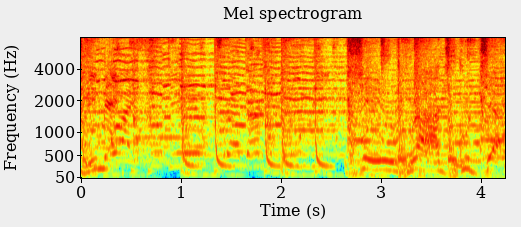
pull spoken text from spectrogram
Remix Shivraj Gujar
